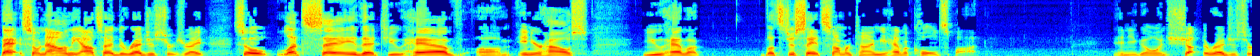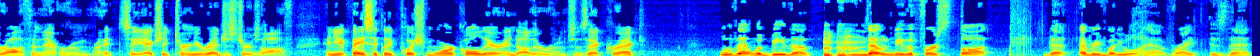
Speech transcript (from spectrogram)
back. So now on the outside, the registers, right? So let's say that you have um, in your house, you have a. Let's just say it's summertime. You have a cold spot, and you go and shut the register off in that room, right? So you actually turn your registers off, and you basically push more cold air into other rooms. Is that correct? well, that would be the that would be the first thought that everybody will have, right? Is that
